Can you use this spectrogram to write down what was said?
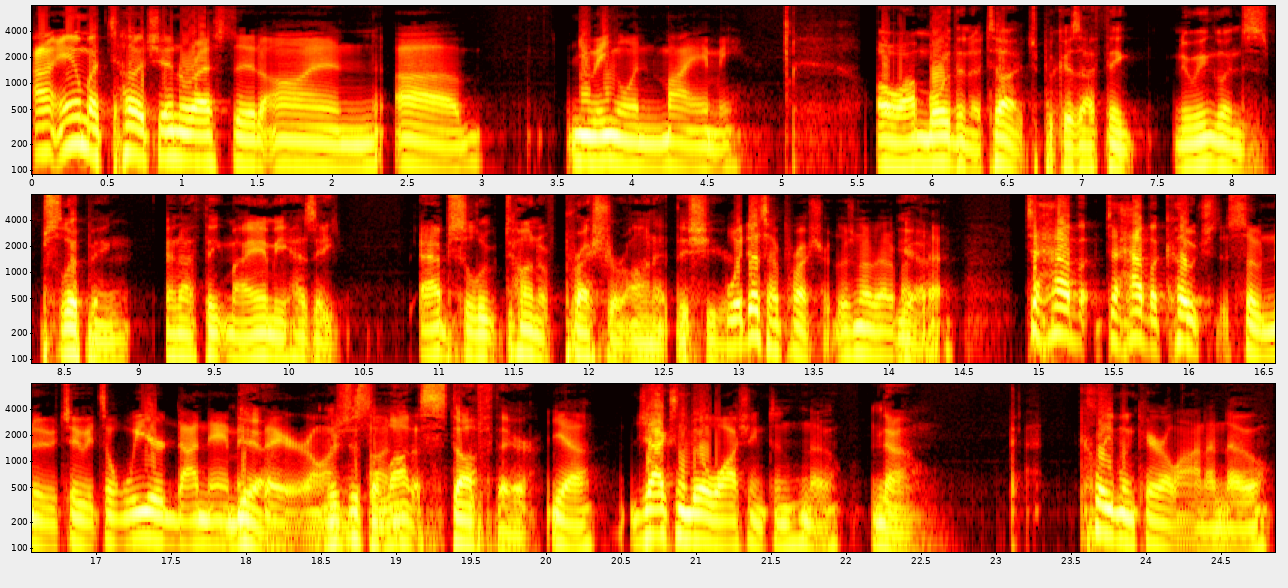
I am a touch interested on uh, New England, Miami. Oh, I'm more than a touch because I think New England's slipping, and I think Miami has a absolute ton of pressure on it this year. Well, it does have pressure. There's no doubt about Yeah. that. To have to have a coach that's so new too, it's a weird dynamic yeah, there. On, there's just a lot of stuff there. yeah. Jacksonville, Washington, no. No, Cleveland, Carolina, no.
